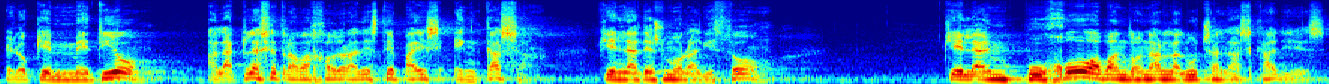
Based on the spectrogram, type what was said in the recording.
Pero quien metió a la clase trabajadora de este país en casa, quien la desmoralizó, quien la empujó a abandonar la lucha en las calles,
